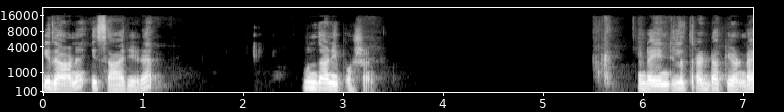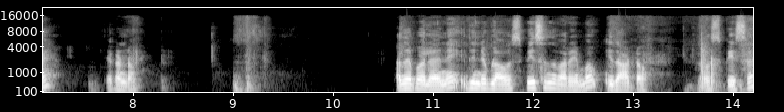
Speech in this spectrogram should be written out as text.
ഇതാണ് ഈ സാരിയുടെ മുന്താണി പോർഷൻ. കണ്ടോ എന്റെ ത്രെഡൊക്കെ ഉണ്ടേ? കണ്ടോ? അതേപോലെ തന്നെ ഇതിന്റെ ബ്ലൗസ് പീസ് എന്ന് പറയുമ്പം ഇതാട്ടോ ബ്ലൗസ് പീസ്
